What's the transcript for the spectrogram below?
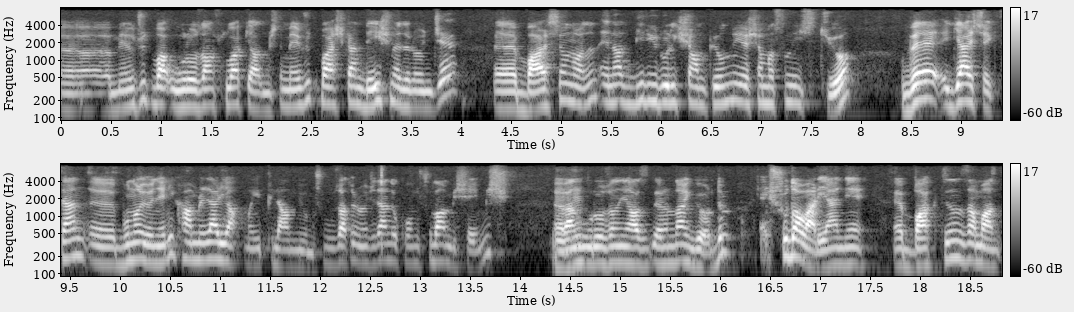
Ee, mevcut Uğur Ozan Sulak yazmıştı. Mevcut başkan değişmeden önce e, Barcelona'nın en az bir Euroleague şampiyonluğu yaşamasını istiyor. Ve gerçekten e, buna yönelik hamleler yapmayı planlıyormuş. Bu zaten önceden de konuşulan bir şeymiş. E, Hı ben hı. Uğur Ozan'ın yazdıklarından gördüm. E, şu da var yani e, baktığın zaman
